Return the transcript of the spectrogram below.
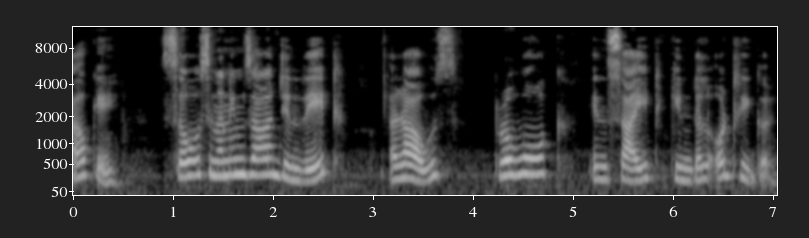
Okay, so synonyms are generate, arouse, provoke, incite, kindle, or trigger.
